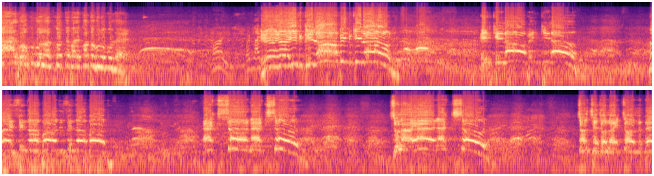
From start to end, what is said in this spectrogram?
কার বুক হজম করতে পারে কতগুলো বলে? ইনকিলাব ইনকিলাব ইনকিলাব। ইনকিলাব। এই জিন্দাবাদ জিন্দাবাদ অ্যাকশন অ্যাকশন জুলাইয়ের অ্যাকশন চলছে জুলাই, চলবে।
